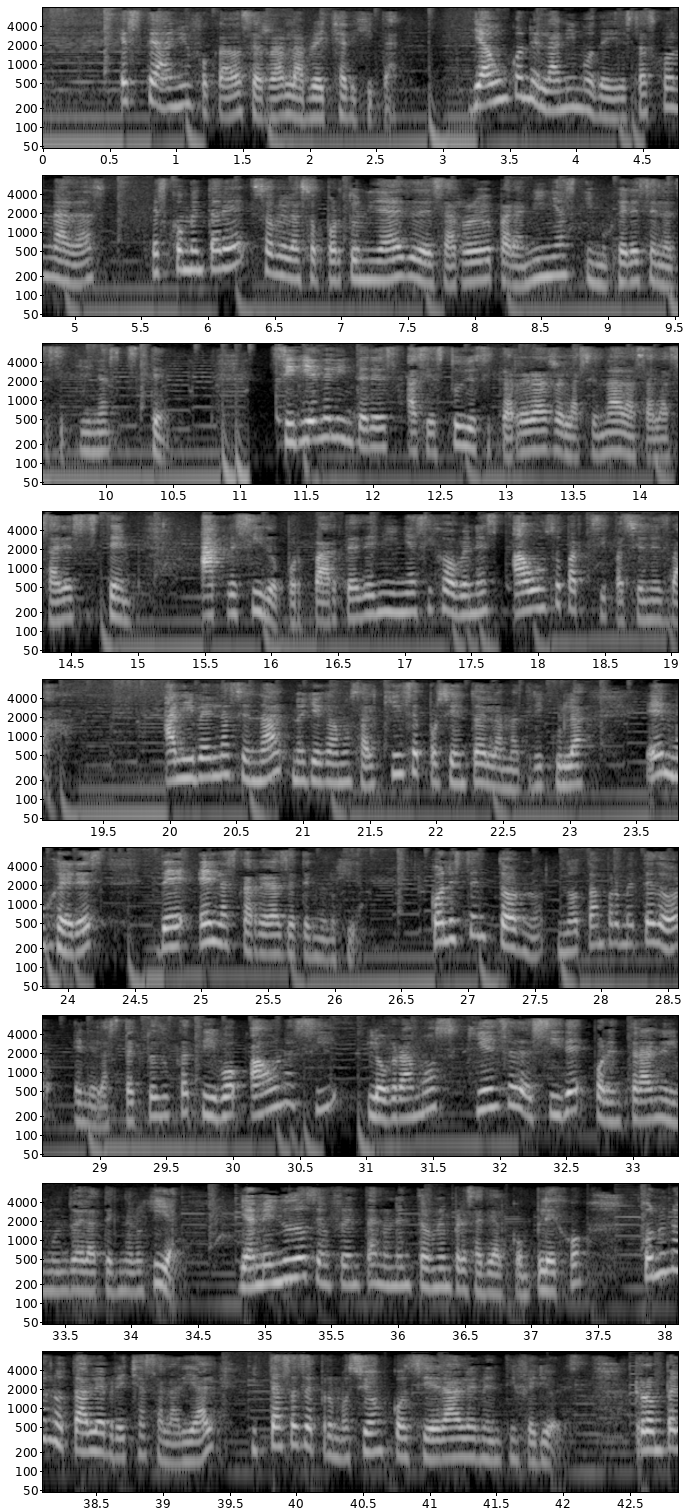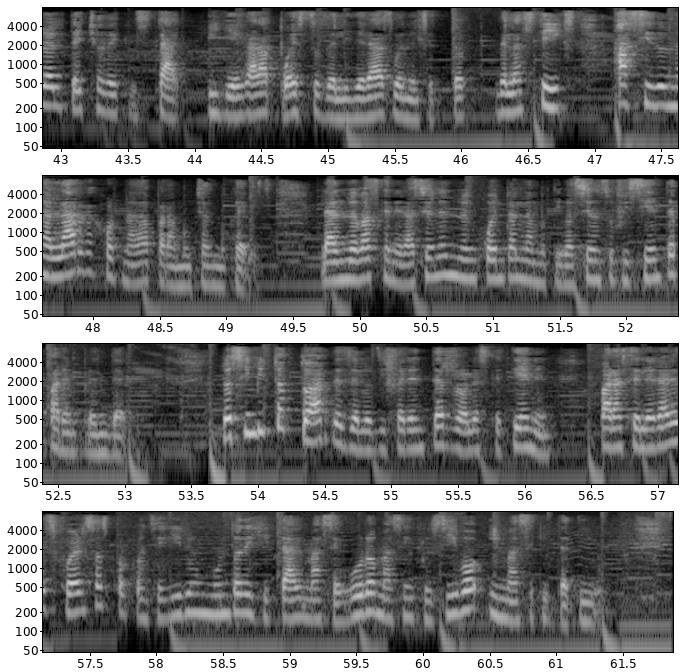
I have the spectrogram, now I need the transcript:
Este año enfocado a cerrar la brecha digital. Y aún con el ánimo de estas jornadas, les comentaré sobre las oportunidades de desarrollo para niñas y mujeres en las disciplinas STEM. Si bien el interés hacia estudios y carreras relacionadas a las áreas STEM ha crecido por parte de niñas y jóvenes, aún su participación es baja. A nivel nacional no llegamos al 15% de la matrícula en mujeres de, en las carreras de tecnología. Con este entorno no tan prometedor en el aspecto educativo, aún así logramos quién se decide por entrar en el mundo de la tecnología y a menudo se enfrentan a un entorno empresarial complejo con una notable brecha salarial y tasas de promoción considerablemente inferiores. Romper el techo de cristal y llegar a puestos de liderazgo en el sector de las TICs ha sido una larga jornada para muchas mujeres. Las nuevas generaciones no encuentran la motivación suficiente para emprender Los invito a actuar desde los diferentes roles que tienen para acelerar esfuerzos por conseguir un mundo digital más seguro, más inclusivo y más equitativo.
